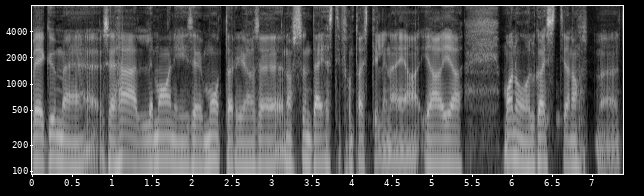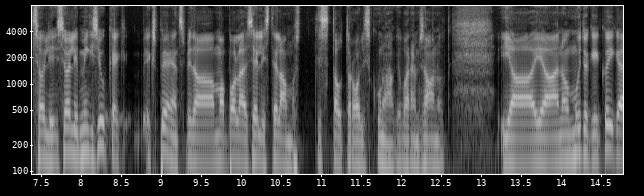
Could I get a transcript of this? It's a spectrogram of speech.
V10, see hääl, Le Mani see mootor ja see noh, see on täiesti fantastiline ja, ja, ja manuaalkast ja noh, see oli, see oli mingi niisugune experience, mida ma pole sellist elamust lihtsalt autoroolis kunagi varem saanud. ja, ja no muidugi kõige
